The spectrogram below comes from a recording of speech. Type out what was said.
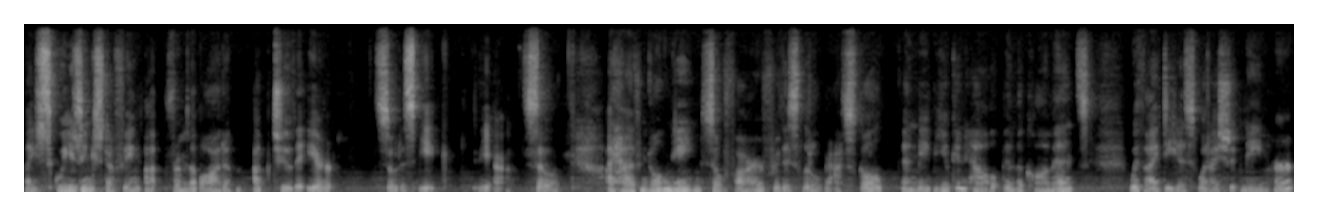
by squeezing stuffing up from the bottom up to the ear, so to speak. Yeah, so I have no name so far for this little rascal, and maybe you can help in the comments with ideas what I should name her.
